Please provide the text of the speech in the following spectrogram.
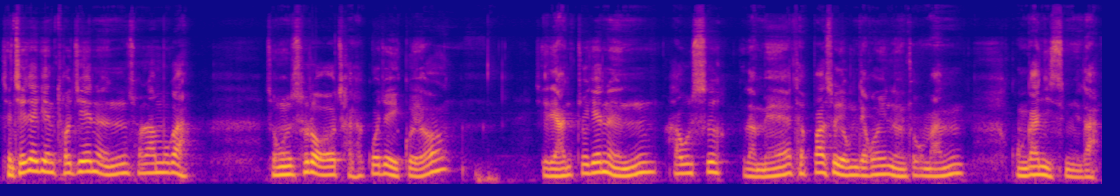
전체적인 토지에는 소나무가 정원수로 잘 가꿔져 있고요. 제 안쪽에는 하우스, 그 다음에 텃밭으로 이용되고 있는 조그만 공간이 있습니다.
